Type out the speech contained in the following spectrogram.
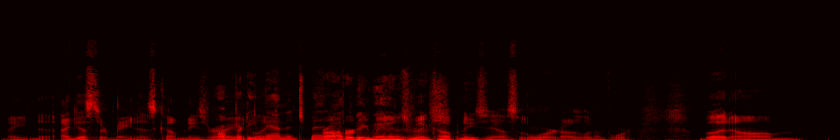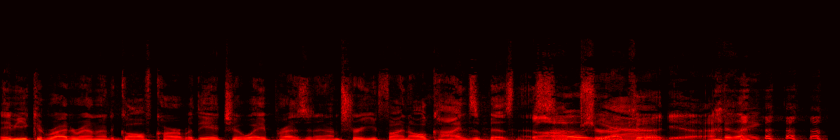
maintenance. I guess they're maintenance companies, right? Property management. Property, Property management companies. Yeah, that's the word I was looking for. But um, Maybe you could ride around on a golf cart with the HOA president. I'm sure you'd find all kinds of business. I'm Oh, sure yeah. I could. Yeah. Be like,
